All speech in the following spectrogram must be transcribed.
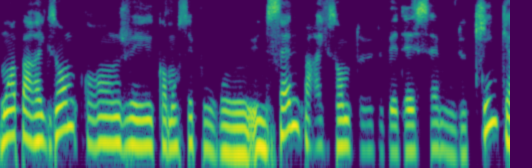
Moi, par exemple, quand je vais commencer pour euh, une scène, par exemple de, BDSM ou de kink,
